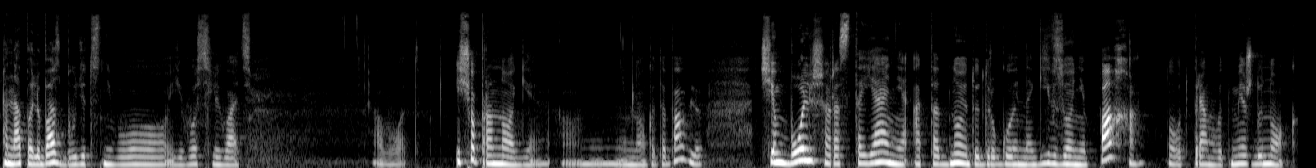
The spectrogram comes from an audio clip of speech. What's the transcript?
она полюбас будет с него его сливать. Вот. Еще про ноги а, немного добавлю. Чем больше расстояние от одной до другой ноги в зоне паха, ну вот прямо вот между ног,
